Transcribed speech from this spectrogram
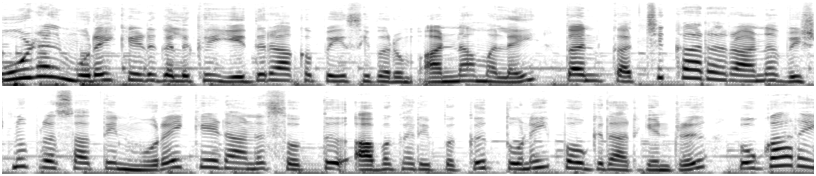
ஊழல் முறைகேடுகளுக்கு எதிராக பேசி வரும் அண்ணாமலை தன் கட்சிக்காரரான விஷ்ணு பிரசாத்தின் முறைகேடான சொத்து அபகரிப்புக்கு துணை போகிறார் என்று புகாரை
